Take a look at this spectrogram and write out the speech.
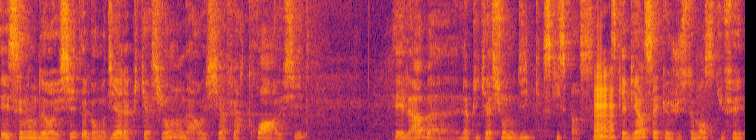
Et ces nombres de réussites, eh ben, on dit à l'application, on a réussi à faire trois réussites. Et là, bah, l'application nous dit ce qui se passe. Hmm. Ce qui est bien, c'est que justement, si tu fais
